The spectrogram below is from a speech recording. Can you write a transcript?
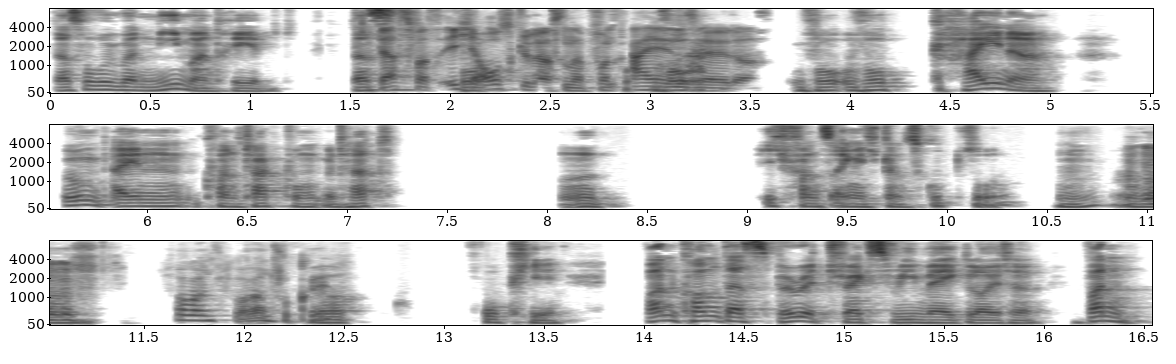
Das, worüber niemand redet. Das, das was ich wo, ausgelassen habe von allen wo, Zeldas. Wo, wo keiner irgendeinen Kontaktpunkt mit hat. Und ich fand es eigentlich ganz gut so. Hm? Aber, war, ganz, war ganz okay. Ja, okay. Wann kommt das Spirit Tracks Remake, Leute? Wann?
